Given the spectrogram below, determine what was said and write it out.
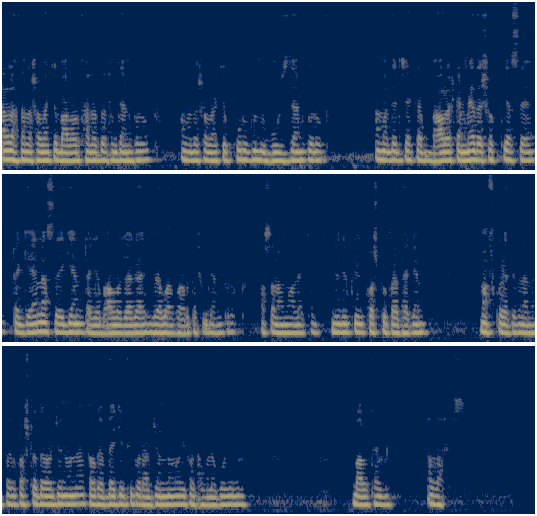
আল্লাহ তালা সবাইকে ভালো থাকার তফিক দান করুক। আমাদের সবাইকে পুরোপুরি বুঝ দান করুক। আমাদের যে একটা ভালো একটা মেধা শক্তি আছে, একটা জ্ঞান আছে জ্ঞানটাকে ভালো জায়গায় ব্যবহার করার তফিক দান করুক। আসসালামু আলাইকুম। যদি কেউ কষ্ট পেয়ে থাকেন, মাফ করে দেবেন। আমি কারও কষ্ট দেওয়ার জন্য না, কাউকে বেজিতি করার জন্য এই কথাগুলো বলি না। ভালো থাকবেন। আল্লাহ হাফিজ।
